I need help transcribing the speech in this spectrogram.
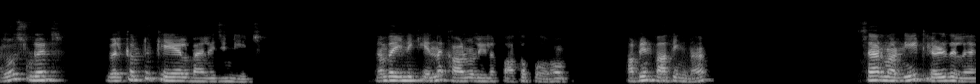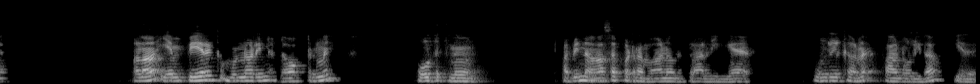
Hello students welcome to KL biology NEET நம்ம இன்னைக்கு என்ன காணொளியில பார்க்க போறோம் அப்படின்னு பார்த்தீங்கன்னா சார் நான் நீட் எழுதல ஆனா என் பேருக்கு முன்னாடி நான் டாக்டர்னு போட்டுக்கணும் அப்படின்னு ஆசைப்படுற மாணவர்களா நீங்க உங்களுக்கான காணொளி தான் இது.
